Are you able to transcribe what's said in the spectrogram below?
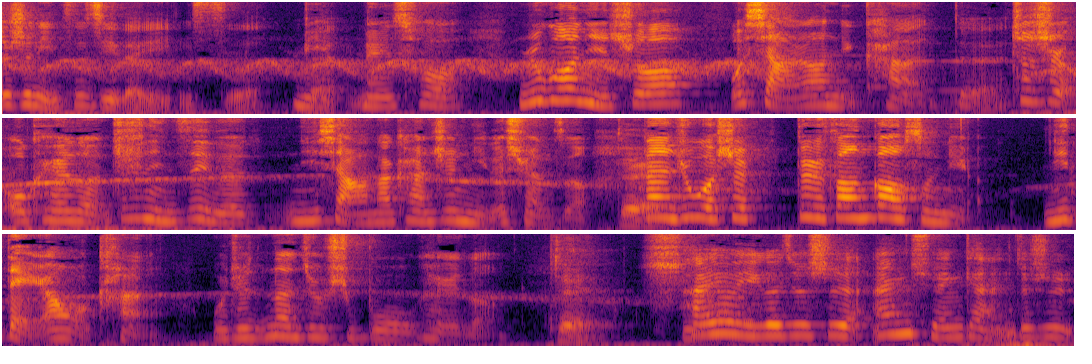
这是你自己的隐私。对没没错。如果你说我想让你看，对，这是 OK 的，这是你自己的，你想让他看，这是你的选择。对但如果是对方告诉你你得让我看，我觉得那就是不 OK 的。对，是还有一个就是安全感，就是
